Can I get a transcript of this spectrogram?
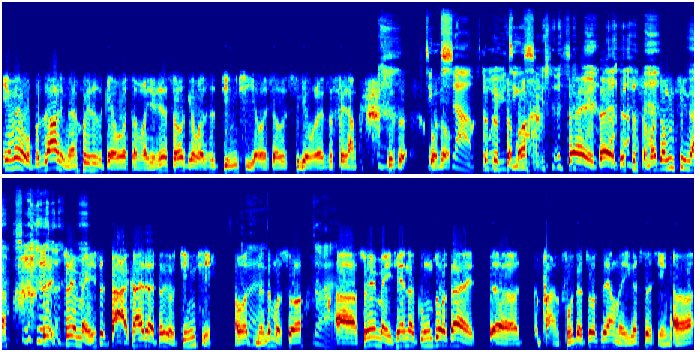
因为我不知道里面会是给我什么，有些时候给我的是惊喜，有的时候是给我的是非常，就是我说这是什么？对对，这是什么东西呢？所以所以每一次打开的都有惊喜，我只能这么说。对。啊，所以每天的工作在呃反复的做这样的一个事情，而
